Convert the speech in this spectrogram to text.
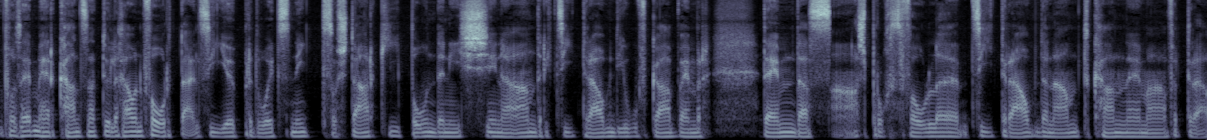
Von dem her kann es natürlich auch ein Vorteil sein, jemand, der jetzt nicht so stark eingebunden ist in eine andere zeitraubende Aufgabe, wenn man dem das anspruchsvolle, zeitraubende Amt kann äh, anvertrauen.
